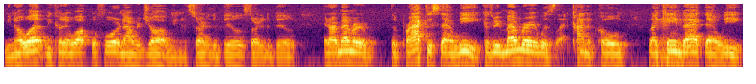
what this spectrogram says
you know what? We couldn't walk before, now we're jogging. And started to build, started to build. And I remember the practice that week, because remember it was like kind of cold. But I came back that week,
